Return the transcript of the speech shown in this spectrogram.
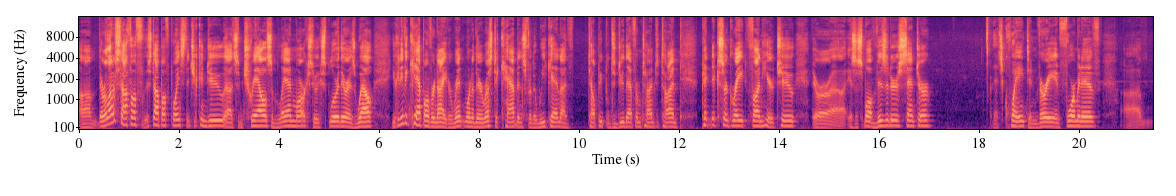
Um, there are a lot of stop off stop off points that you can do, uh, some trails, some landmarks to explore there as well. You can even camp overnight or rent one of their rustic cabins for the weekend. I've tell people to do that from time to time. Picnics are great fun here too. There are, uh, is a small visitors center that's quaint and very informative. Um,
